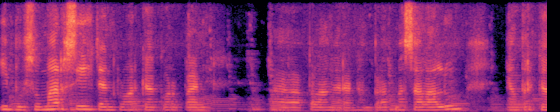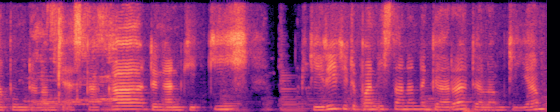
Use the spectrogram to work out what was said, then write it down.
Ibu Sumarsih dan keluarga korban eh, pelanggaran HAM berat masa lalu yang tergabung dalam CSKK dengan gigih berdiri di depan Istana Negara dalam diam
